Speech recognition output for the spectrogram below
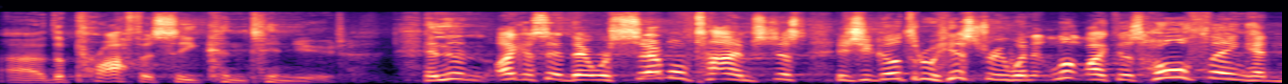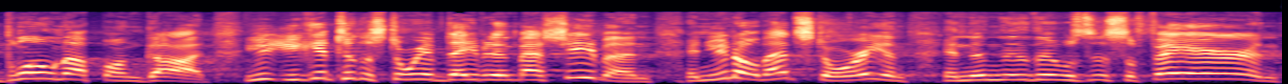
uh, the prophecy continued. And then, like I said, there were several times just as you go through history when it looked like this whole thing had blown up on God. You, you get to the story of David and Bathsheba, and, and you know that story. And, and then there was this affair, and,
